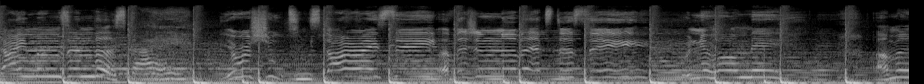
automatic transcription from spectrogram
Diamonds in the sky. You're a shooting star, I see. A vision of ecstasy. When you hold me, I'm alive.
